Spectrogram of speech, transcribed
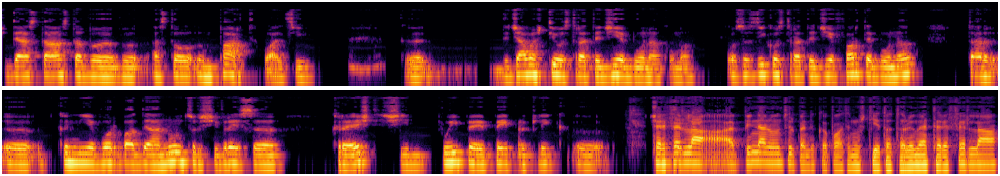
și de asta, asta, vă, vă, asta o împart cu alții. Uh-huh. Că degeaba știu o strategie bună acum. O să zic o strategie foarte bună, dar uh, când e vorba de anunțuri și vrei să crești și pui pe pay-per-click... Uh, te referi la, prin anunțuri, pentru că poate nu știe toată lumea, te referi la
